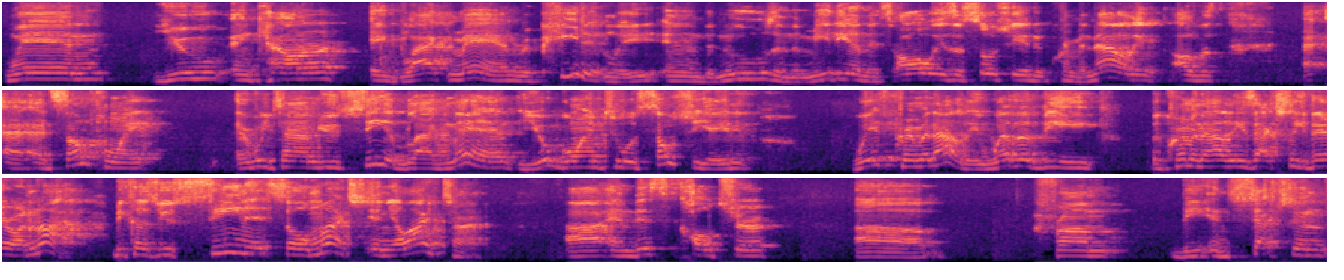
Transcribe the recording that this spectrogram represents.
when you encounter a black man repeatedly in the news and the media, and it's always associated with criminality, all this, at, at some point, every time you see a black man, you're going to associate it with criminality, whether the the criminality is actually there or not because you've seen it so much in your lifetime. Uh, and this culture, uh, from the inception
